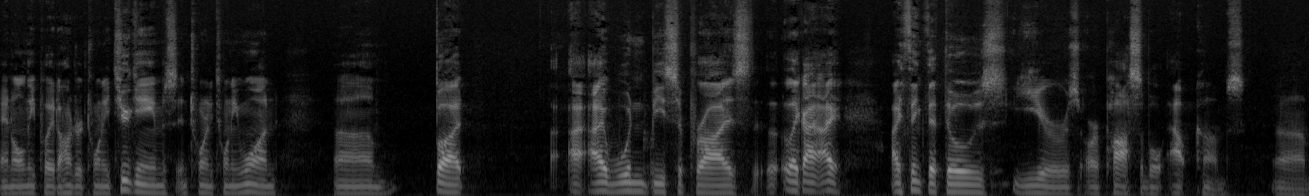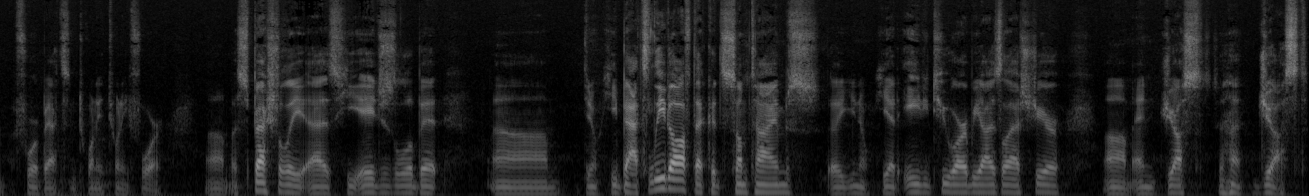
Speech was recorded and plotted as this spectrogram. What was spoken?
and only played 122 games in 2021. Um, but I, I, wouldn't be surprised. Like I, I, I, think that those years are possible outcomes um, for Betts in 2024, um, especially as he ages a little bit. Um, you know, he bats leadoff. That could sometimes, uh, you know, he had 82 RBIs last year, um, and just, just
